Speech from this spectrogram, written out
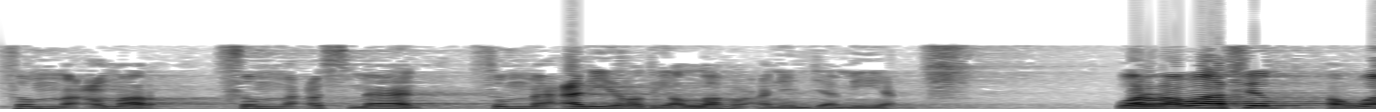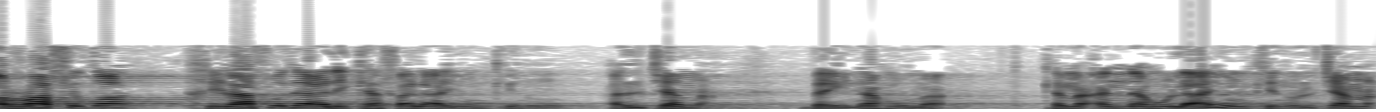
ثم عمر ثم عثمان ثم علي رضي الله عن الجميع. والروافض أو والرافضة خلاف ذلك فلا يمكن الجمع بينهما. كما أنه لا يمكن الجمع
